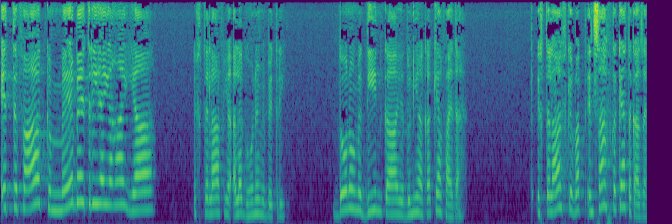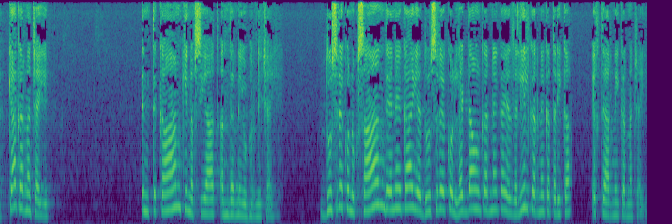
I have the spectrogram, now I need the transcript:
اتفاق میں بہتری ہے یہاں یا اختلاف یا الگ ہونے میں بہتری؟ دونوں میں دین کا یا دنیا کا کیا فائدہ ہے؟ تو اختلاف کے وقت انصاف کا کیا تقاضا ہے؟ کیا کرنا چاہیے؟ انتقام کی نفسیات اندر نہیں ابھرنی چاہیے۔ دوسرے کو نقصان دینے کا یا دوسرے کو لیٹ ڈاؤن کرنے کا یا ذلیل کرنے کا طریقہ اختیار نہیں کرنا چاہیے۔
